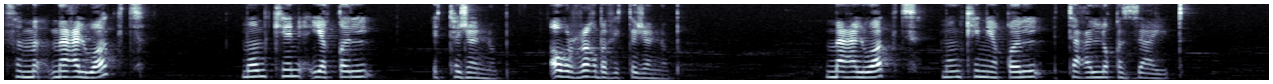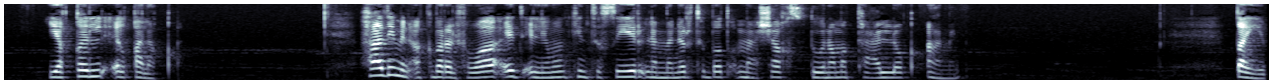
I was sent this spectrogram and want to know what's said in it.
فمع الوقت ممكن يقل التجنب أو الرغبة في التجنب. مع الوقت ممكن يقل التعلق الزايد. يقل القلق. هذه من أكبر الفوائد اللي ممكن تصير لما نرتبط مع شخص ذو نمط تعلق آمن. طيب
